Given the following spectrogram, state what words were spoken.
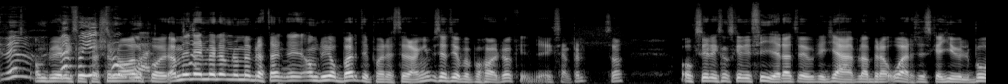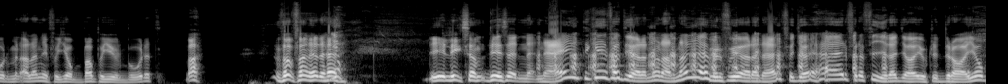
men om du är liksom personal på... Ja, men, men, om, men berätta, om du jobbar typ på en restaurang, vi säger att du jobbar på Hard Rock exempel. Så. Och så liksom ska vi fira att vi har gjort ett jävla bra år, så vi ska julbord, men alla ni får jobba på julbordet. Va? Vad fan är det här? Det är liksom, det är så här, nej, det kan jag att göra. Någon annan jävel får göra det här, för jag är här för att fira att jag har gjort ett bra jobb.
